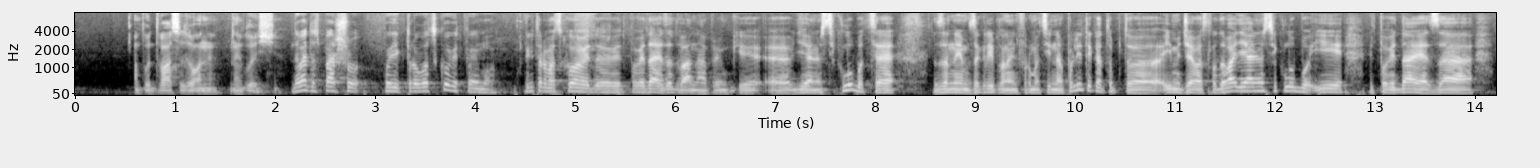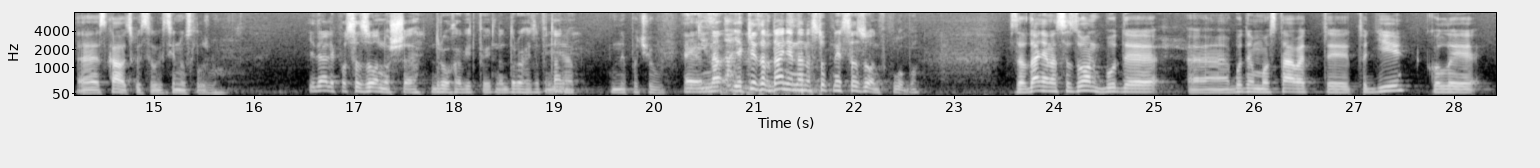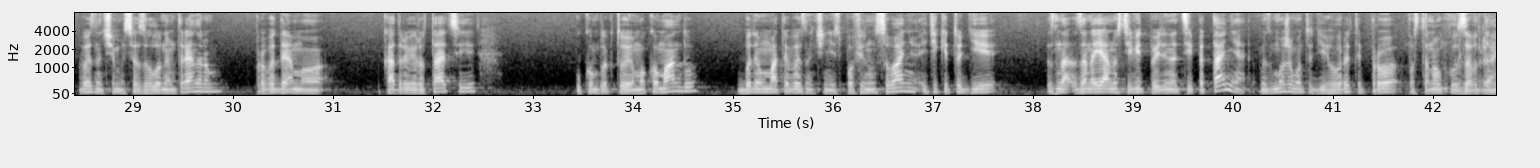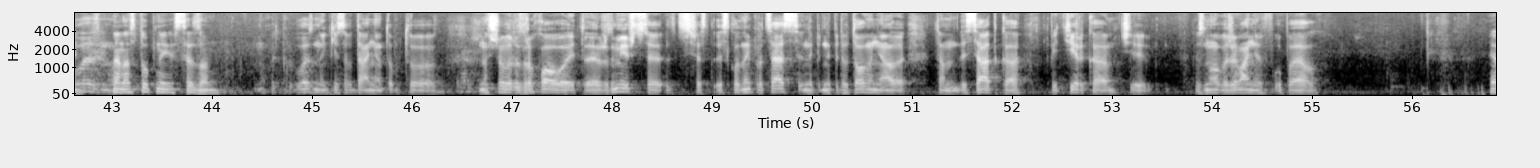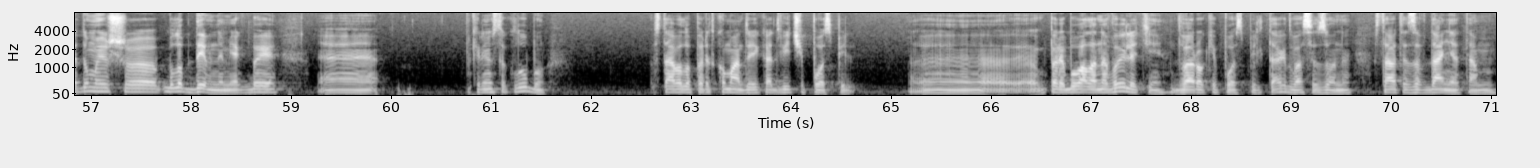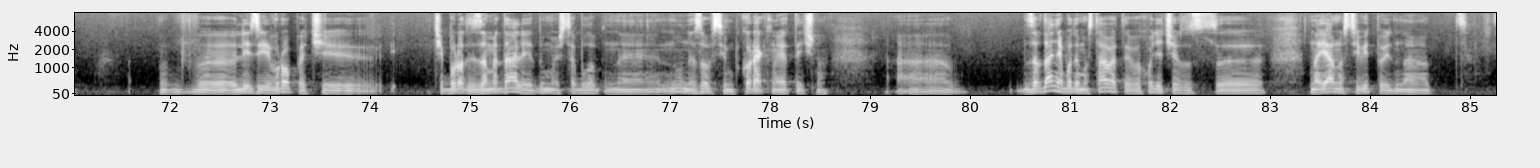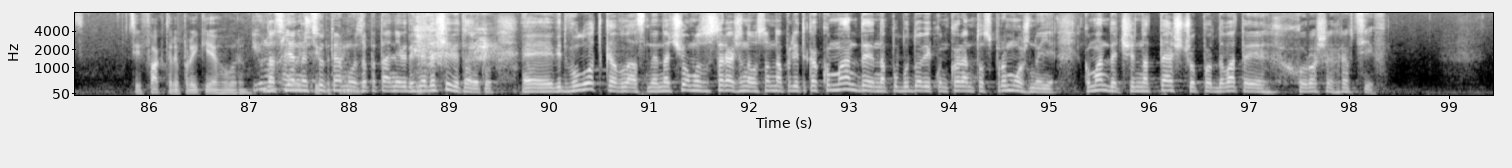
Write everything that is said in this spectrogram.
або два сезони найближчі? Давайте спершу по Віктору Вацьку відповімо. Віктор Вацько відповідає за два напрямки в діяльності клубу. Це за ним закріплена інформаційна політика, тобто іміджева складова діяльності клубу, і відповідає за скаутську селекційну службу. І далі по сезону ще друга відповідь на друге запитання. Я не почув. Е, на, які завдання на наступний сезон в клубу? Завдання на сезон буде, е, будемо ставити тоді, коли визначимося з головним тренером, проведемо кадрові ротації, укомплектуємо команду, будемо мати визначеність по фінансуванню, і тільки тоді, зна- за наявності відповіді на ці питання, ми зможемо тоді говорити про постановку завдань приблизно. на наступний сезон. Приблизно які завдання, тобто на що ви розраховуєте? Розумію, що це складний процес, не підготовлення, але там десятка, п'ятірка чи знову виживання в УПЛ. Я думаю, що було б дивним, якби е, керівництво клубу ставило перед командою, яка двічі поспіль е, перебувала на вильоті два роки поспіль, так, два сезони, ставити завдання там в Лізі Європи чи, чи боротися за медалі. Я думаю, що це було б не, ну, не зовсім коректно і етично. Завдання будемо ставити, виходячи з е, наявності відповіді на ці фактори, про які я говорив. У нас є на цю питання. тему запитання від глядачів, Віталіку. Е, Від Володка, власне, на чому зосереджена основна політика команди на побудові конкурентоспроможної команди чи на те, щоб продавати хороших гравців?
